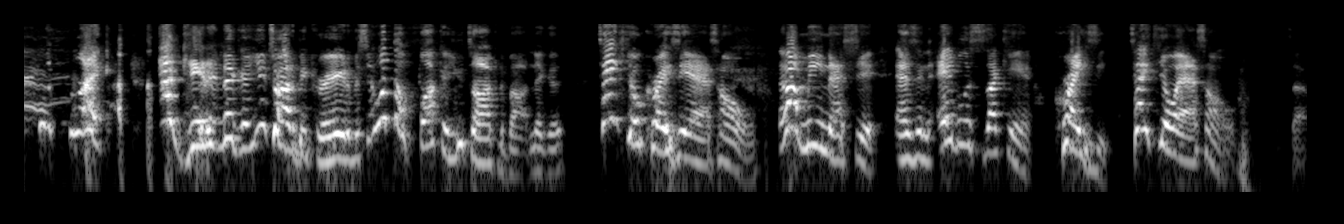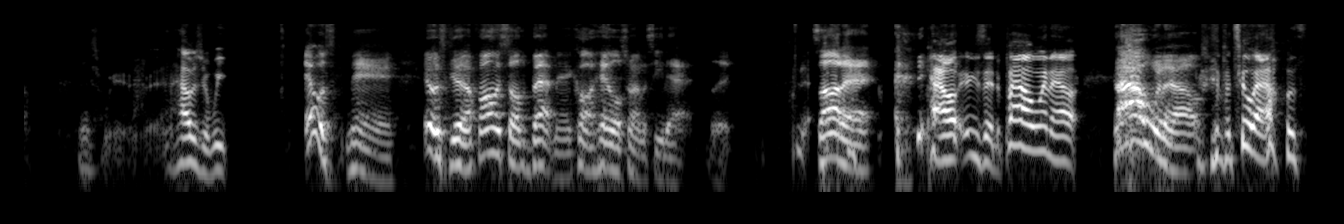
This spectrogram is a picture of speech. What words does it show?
like, I get it, nigga. You trying to be creative and shit. What the fuck are you talking about, nigga? Take your crazy ass home. And I mean that shit as ableist as I can. Crazy. Take your ass home. So it's weird, man. How was your week? It was man, it was good. I finally saw the Batman called Hell trying to see that, saw that. Power you said the power went out. Power went out for two hours.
